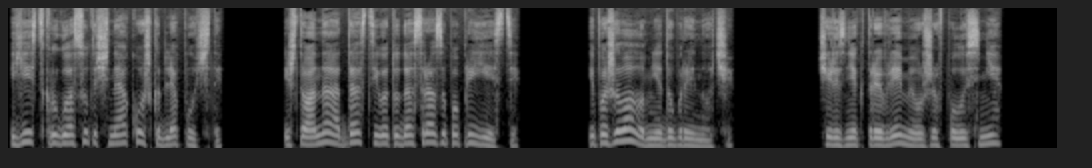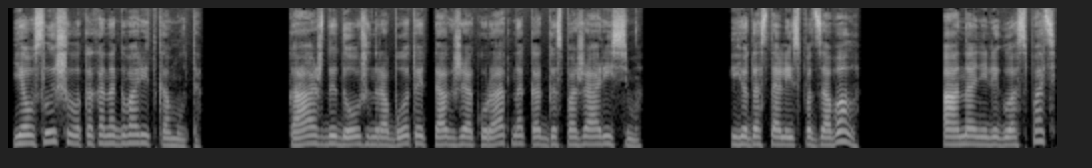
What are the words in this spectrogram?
есть круглосуточное окошко для почты, и что она отдаст его туда сразу по приезде, и пожелала мне доброй ночи. Через некоторое время, уже в полусне, я услышала, как она говорит кому-то. «Каждый должен работать так же аккуратно, как госпожа Арисима. Ее достали из-под завала, а она не легла спать,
